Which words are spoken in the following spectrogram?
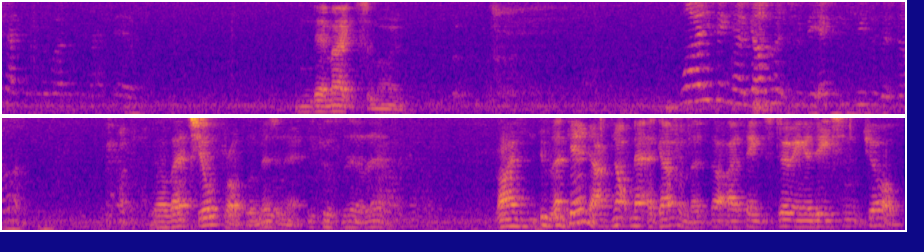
What attracted you to work in that field? They're mates of mine. Why do you think our government should be executed at dawn? Well, that's your problem, isn't it? Because they're there. I've, again, I've not met a government that I think's doing a decent job.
